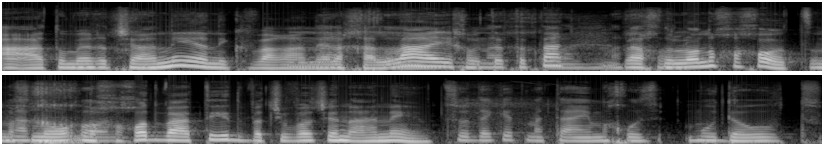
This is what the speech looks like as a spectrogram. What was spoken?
אה, את אומרת נכון. שאני, אני כבר אענה נכון, לך עלייך, נכון, וטטטה, נכון. ואנחנו לא נוכחות, אנחנו נכון. נוכחות בעתיד בתשובות שנענה. צודקת 200 אחוז, מודעות.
